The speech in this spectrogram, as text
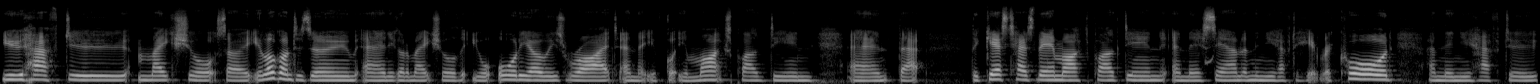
you have to make sure, so you log on to Zoom and you've got to make sure that your audio is right and that you've got your mics plugged in and that the guest has their mic plugged in and their sound, and then you have to hit record and then you have to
